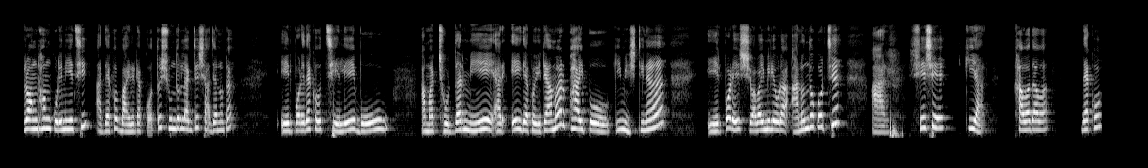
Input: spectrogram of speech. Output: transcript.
রং ঢং করে নিয়েছি। আর দেখো বাইরেটা কত সুন্দর লাগছে সাজানোটা। এরপরে দেখো ছেলে, বউ, আমার ছোটদার মেয়ে, আর এই দেখো এটা আমার ভাইপো। কি মিষ্টি না? এরপরে সবাই মিলে ওরা আনন্দ করছে, আর শেষে কী আর? খাওয়া দাওয়া দেখো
